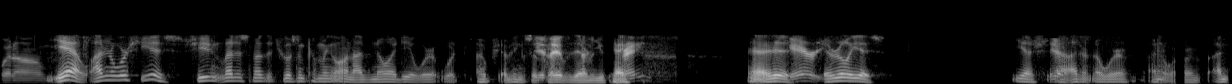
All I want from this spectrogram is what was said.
But um. yeah, I don't know where she is. She didn't let us know that she wasn't coming on. I have no idea where. It what? I hope everything's okay Yeah, over there in the UK. Right? Yeah, it is. Scary. It really is. Yes. Yeah. I don't know where. I don't know where. I'm,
